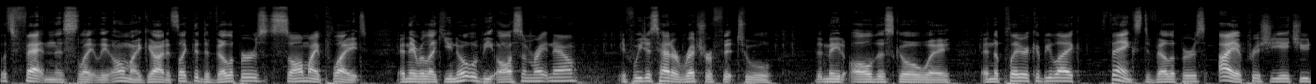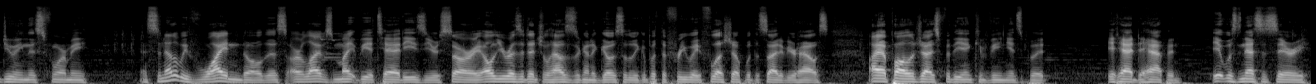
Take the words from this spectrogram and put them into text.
Let's fatten this slightly. Oh my god, it's like the developers saw my plight, and they were like, you know what would be awesome right now? If we just had a retrofit tool that made all this go away, and the player could be like, thanks developers, I appreciate you doing this for me. And so now that we've widened all this, our lives might be a tad easier. Sorry, all your residential houses are going to go so that we can put the freeway flush up with the side of your house. I apologize for the inconvenience, but it had to happen. It was necessary.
